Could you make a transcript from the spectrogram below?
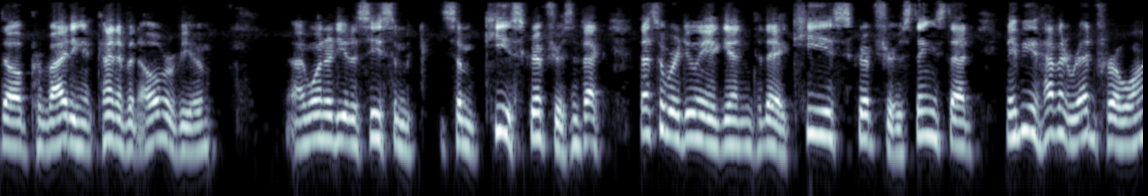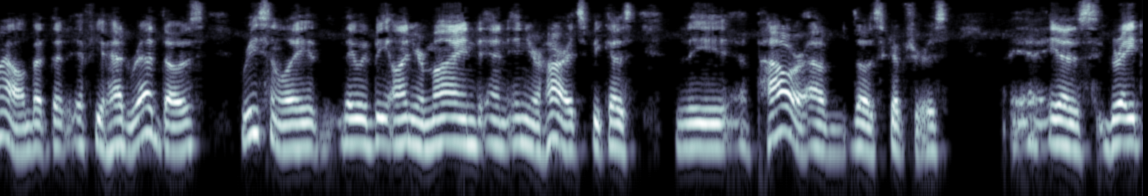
though providing a kind of an overview. I wanted you to see some some key scriptures. In fact, that's what we're doing again today. Key scriptures, things that maybe you haven't read for a while, but that if you had read those recently, they would be on your mind and in your hearts because the power of those scriptures is great,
